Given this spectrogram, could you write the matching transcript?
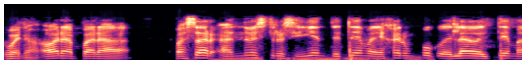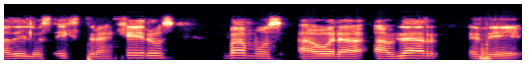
Bueno, ahora para pasar a nuestro siguiente tema, dejar un poco de lado el tema de los extranjeros, vamos ahora a hablar de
